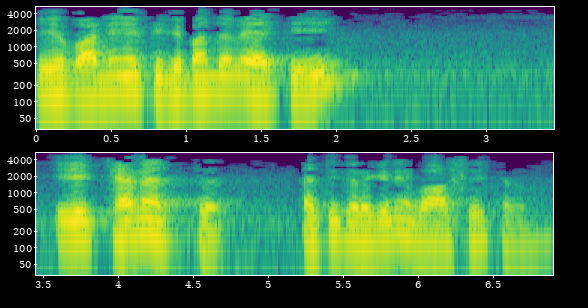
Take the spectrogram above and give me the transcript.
ඒ වනයේ පිළිබඳව ඇති ඒ කැමැත්ත ඇති කරගෙන වාසය කරනවා.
